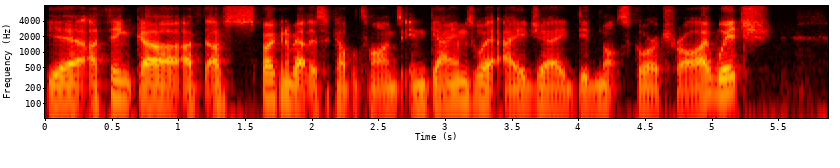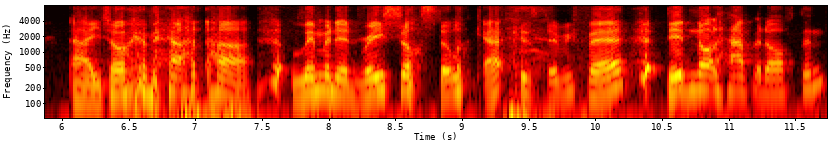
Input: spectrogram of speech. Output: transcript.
Yeah, I think uh, I've, I've spoken about this a couple times in games where AJ did not score a try, which uh, you talk about uh, limited resource to look at. Because to be fair, did not happen often.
